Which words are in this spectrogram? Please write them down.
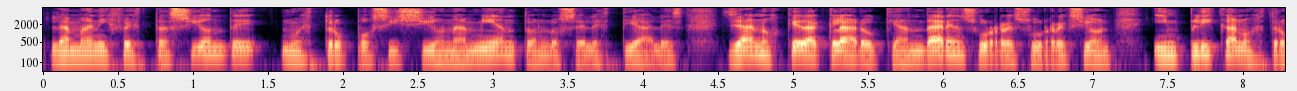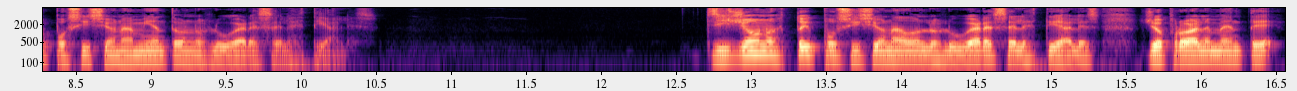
la manifestación de nuestro posicionamiento en los celestiales, ya nos queda claro que andar en su resurrección implica nuestro posicionamiento en los lugares celestiales. Si yo no estoy posicionado en los lugares celestiales, yo probablemente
